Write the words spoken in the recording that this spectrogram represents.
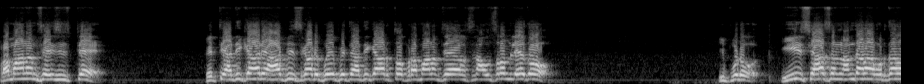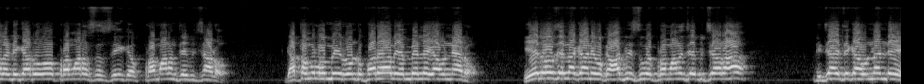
ప్రమాణం చేసిస్తే ప్రతి అధికారి ఆఫీస్ కాడికి పోయి ప్రతి అధికారితో ప్రమాణం చేయాల్సిన అవసరం లేదు. ఇప్పుడు ఈ శాసన నందాల వృద్ధాలరెడ్డి గారు ప్రమాణ ప్రమాణం చేయించినాడు గతంలో మీరు రెండు పర్యాలు ఎమ్మెల్యేగా ఉన్నారు. ఏ రోజైనా కానీ ఒక ఆఫీసు ప్రమాణం చేయించారా నిజాయితీగా ఉండండి.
